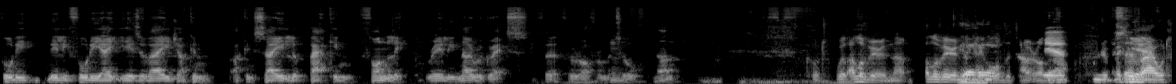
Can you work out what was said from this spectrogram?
40, nearly 48 years of age, I can I can say look back in fondly. Really, no regrets for, for Rotherham at all, none. Good. Well, I love hearing that. I love hearing Yeah. that people love the town. Rotherham. Yeah, hundred Makes me percent. Yeah. proud.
